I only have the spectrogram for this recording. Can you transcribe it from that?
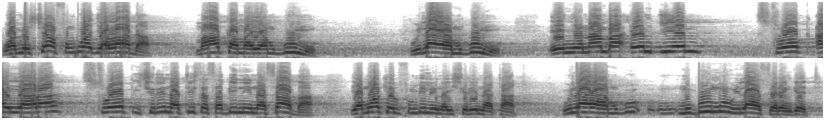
wameshafungua jalada mahakama ya Mgumu wilaya ya Mgumu yenye namba MGM stroke IR stroke 2977 ya mwaka 2023 wilaya ya Mgumu wilaya ya Serengeti.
